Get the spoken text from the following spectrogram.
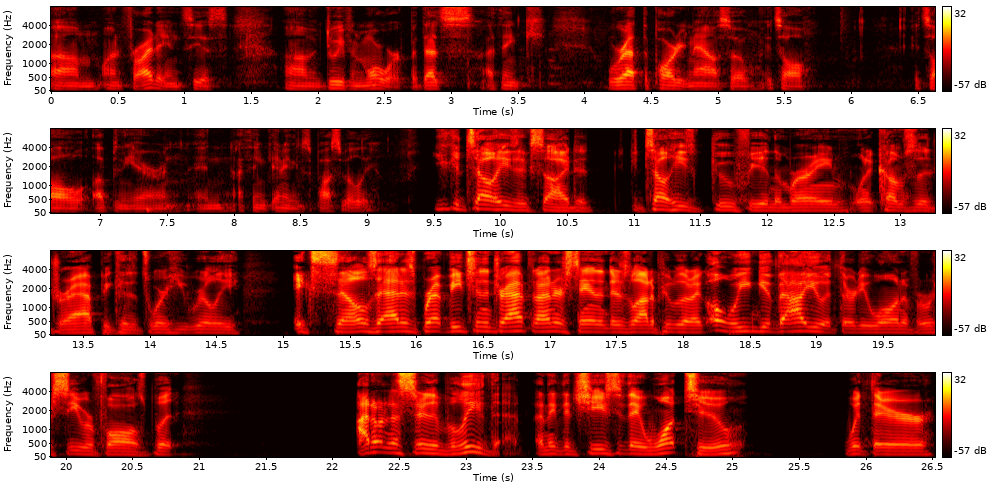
um, on Friday and see us um, do even more work. But that's I think we're at the party now, so it's all it's all up in the air, and, and I think anything's a possibility. You can tell he's excited. You can tell he's goofy in the brain when it comes to the draft because it's where he really excels at is Brett Veach in the draft. And I understand that there's a lot of people that are like, oh, well, you can get value at 31 if a receiver falls. But I don't necessarily believe that. I think the Chiefs, if they want to, with their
